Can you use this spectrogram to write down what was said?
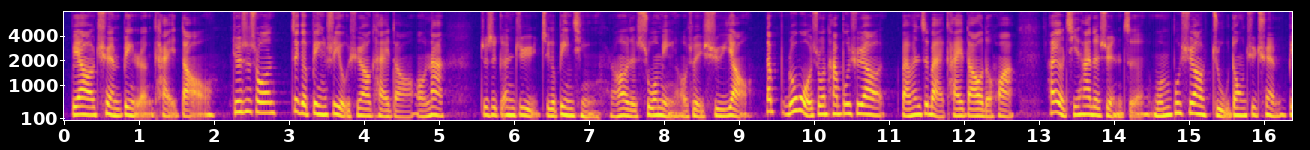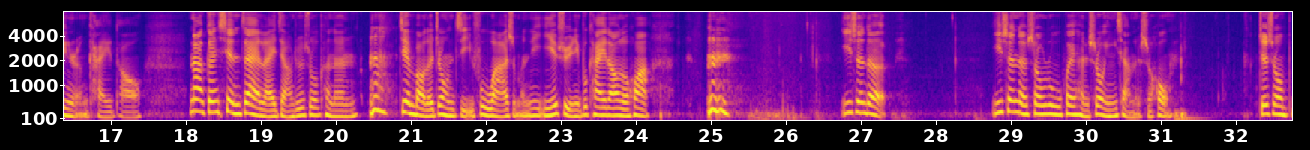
不要劝病人开刀，就是说这个病是有需要开刀哦，那就是根据这个病情然后的说明哦，所以需要。那如果说他不需要百分之百开刀的话，他有其他的选择，我们不需要主动去劝病人开刀。那跟现在来讲，就是说可能 健保的这种给付啊什么，你也许你不开刀的话，医生的。医生的收入会很受影响的时候，这时候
